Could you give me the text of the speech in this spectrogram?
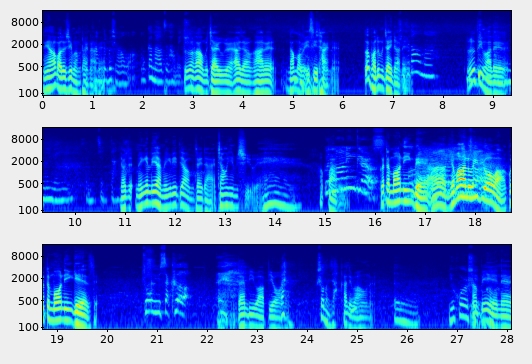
နေရဘာလို့ရှိမှမထိုင်တာလဲသူကငါ့ကိုမကြိုက်ဘူးတဲ့အဲ့ဒါကြောင့်ငါနဲ့နောက်မှပဲအေးဆေးထိုင်တယ်သူကဘာလို့မကြိုက်တာလဲ ဘယ်လိုသိမှလဲ 你们的原因很简单 ယောက်ျားမိန်းကလေးကမိန်းကလေးတယောက်မကြိုက်တာအကြောင်းရင်းမရှိဘူးအဲဟုတ် Good ပါ morning, girls. Good morning ပဲအာမြန်မာလူကြီးပြောပါ Good morning girls 终于下课了。 တန်းပြီးပါပြောတယ် 稍等一下， ခဏနေပါဦးနဲ့ 嗯，一会儿是 နောက် 有 ပြီးရင် 空 လည်း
